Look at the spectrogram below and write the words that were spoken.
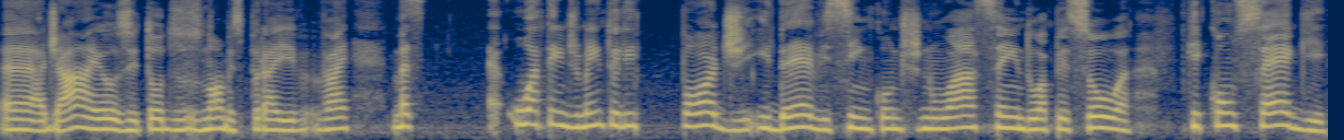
é, agiles e todos os nomes por aí vai. Mas é, o atendimento, ele pode e deve sim continuar sendo a pessoa que consegue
